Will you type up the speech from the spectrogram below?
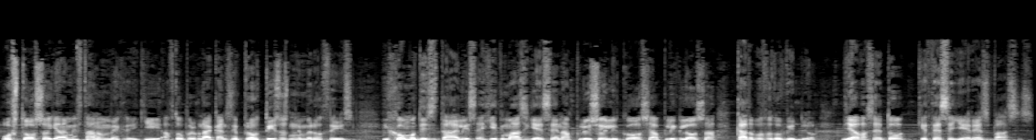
Ωστόσο, για να μην φτάνουμε μέχρι εκεί, αυτό που πρέπει να κάνεις είναι πρωτίστως να ενημερωθείς. Η Homo Digitalis έχει ετοιμάσει για εσένα πλούσιο υλικός σε απλή γλώσσα κάτω από αυτό το βίντεο. Διάβασέ το και θες σε γερές βάσεις.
